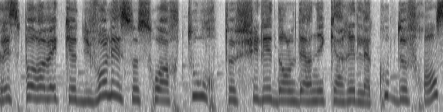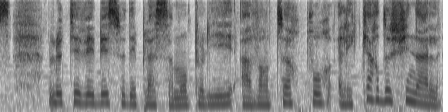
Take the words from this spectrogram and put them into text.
Les sports avec du volet ce soir. Tours peut filer dans le dernier carré de la Coupe de France. Le TVB se déplace à Montpellier à 20h pour les quarts de finale.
